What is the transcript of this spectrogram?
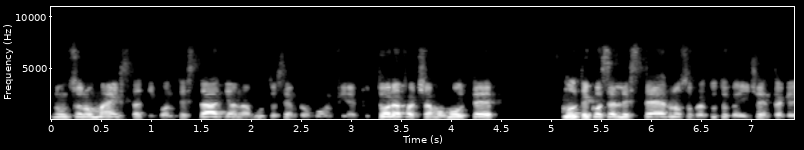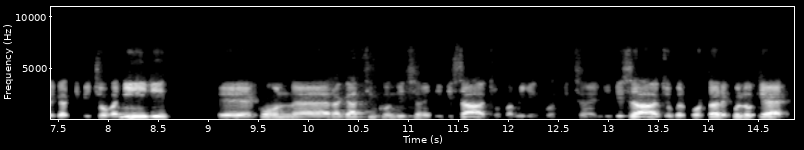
non sono mai stati contestati, hanno avuto sempre un buon fine. Tuttora facciamo molte molte cose all'esterno, soprattutto con i centri aggregativi giovanili, eh, con eh, ragazzi in condizioni di disagio, famiglie in condizioni di disagio, per portare quello che è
